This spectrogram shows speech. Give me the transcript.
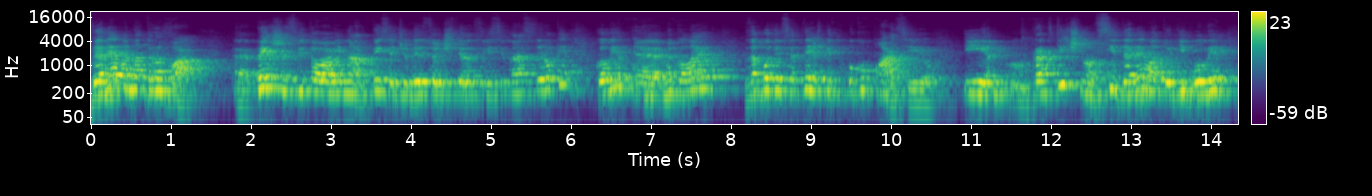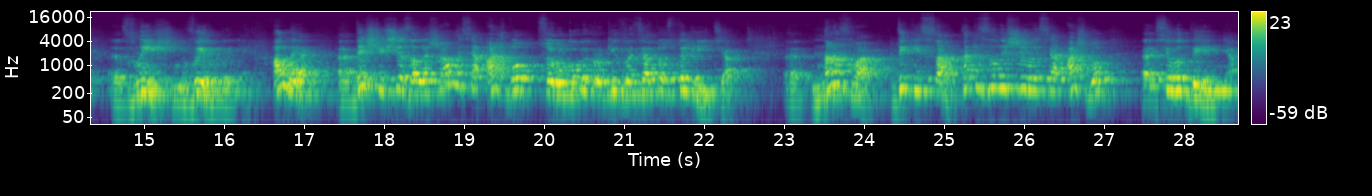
дерева на дрова. Е, Перша світова війна 1914-18 роки, коли Миколаїв знаходився теж під окупацією. І практично всі дерева тоді були знищені, вирублені. Але дещо ще залишалося аж до 40-х років ХХ століття. Е, Назва Дикий сад так і залишилася аж до е, сьогодення.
